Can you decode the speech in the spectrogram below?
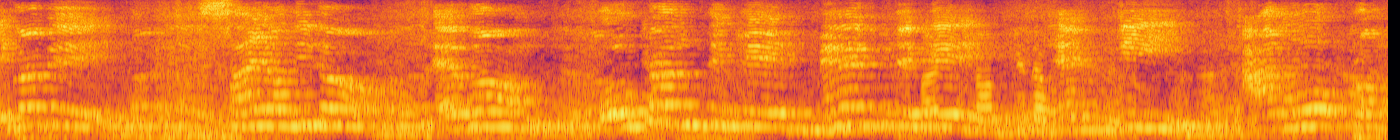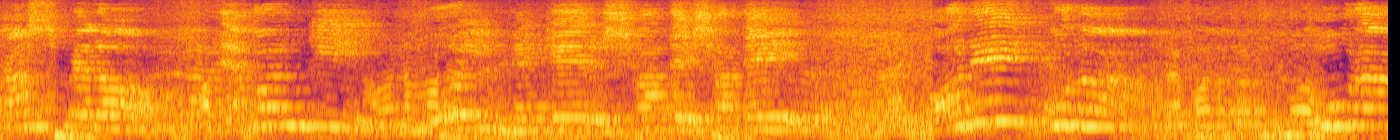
এভাবে ছায়া দিল এবং ওখান থেকে মেঘ থেকে একটি আলো প্রকাশ পেল। এমনকি ওই মেঘের সাথে সাথে অনেকগুলা ঘোড়া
